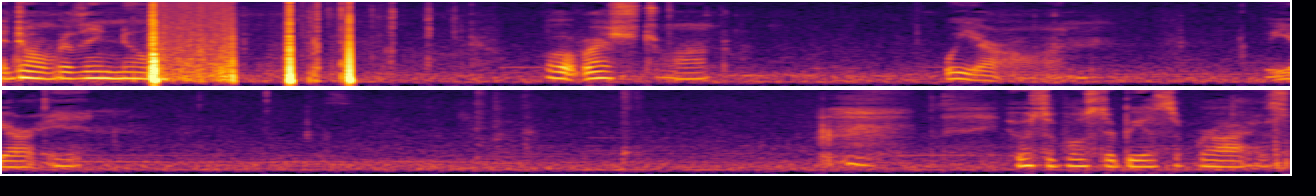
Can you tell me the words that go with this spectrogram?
I don't really know what restaurant we are on. We are in. It was supposed to be a surprise.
